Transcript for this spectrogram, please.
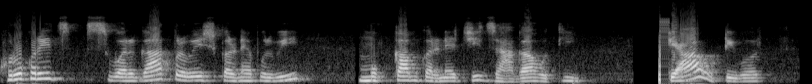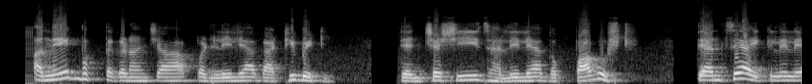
खरोखरीच स्वर्गात प्रवेश करण्यापूर्वी मुक्काम करण्याची जागा होती. त्या ओटीवर अनेक भक्तगणांच्या पडलेल्या गाठीभेटी त्यांच्याशी झालेल्या गप्पा गोष्टी त्यांचे ऐकलेले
